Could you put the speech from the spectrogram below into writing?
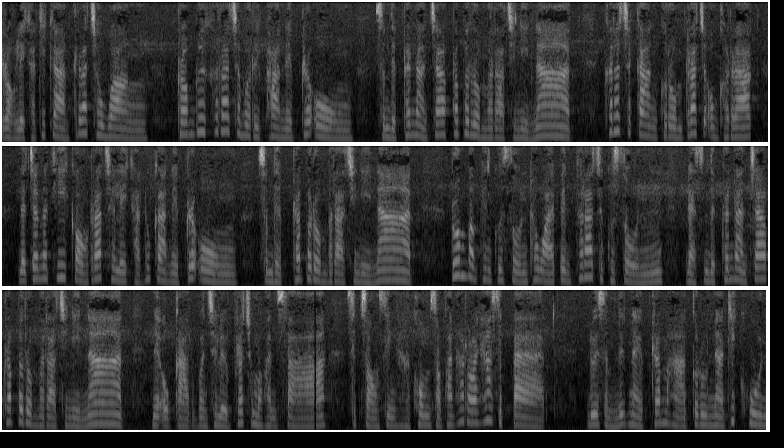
รองเลขาธิการพระราชวัง พร้อมด้วยข้าราชบริพารในพระองค์ สมเด็จพระนางเจ้าพระบรมราชินีนาถข้าราชการกรมราชองครักษ์และเจ้าหน้าที่กองราชเลขานุการในพระองค์ สมเด็จพระบรมราชินีนาถ ร่วมบำเพ็ญกุศลถวายเป็นพระราชกุศลแด่สมเด็จพระนางเจ้าพระบรมราชินีนาถในโอกาสวันเฉลิมพระชนมพรรษา 12 สิงหาคม 2558 ด้วยสำนึกในพระมหากรุณาธิคุณ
